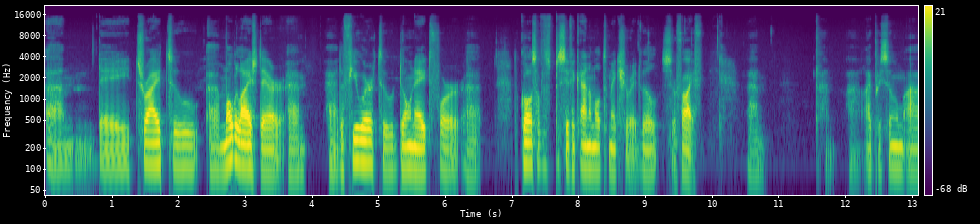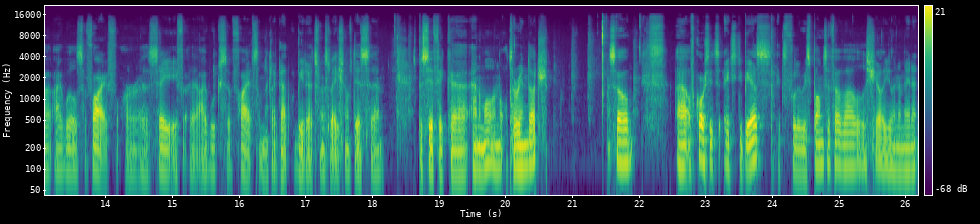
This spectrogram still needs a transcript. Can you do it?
um, they try to mobilize their um, the viewer to donate for cause of a specific animal to make sure it will survive. Um, um, uh, I presume uh, I will survive, or uh, say if uh, I would survive, something like that would be the translation of this uh, specific uh, animal, an otter in Dutch. So, of course, it's HTTPS, it's fully responsive, as I will show you in a minute.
